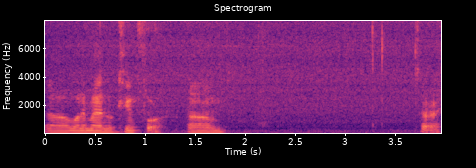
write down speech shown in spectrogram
Uh, what am I looking for? Um, sorry.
